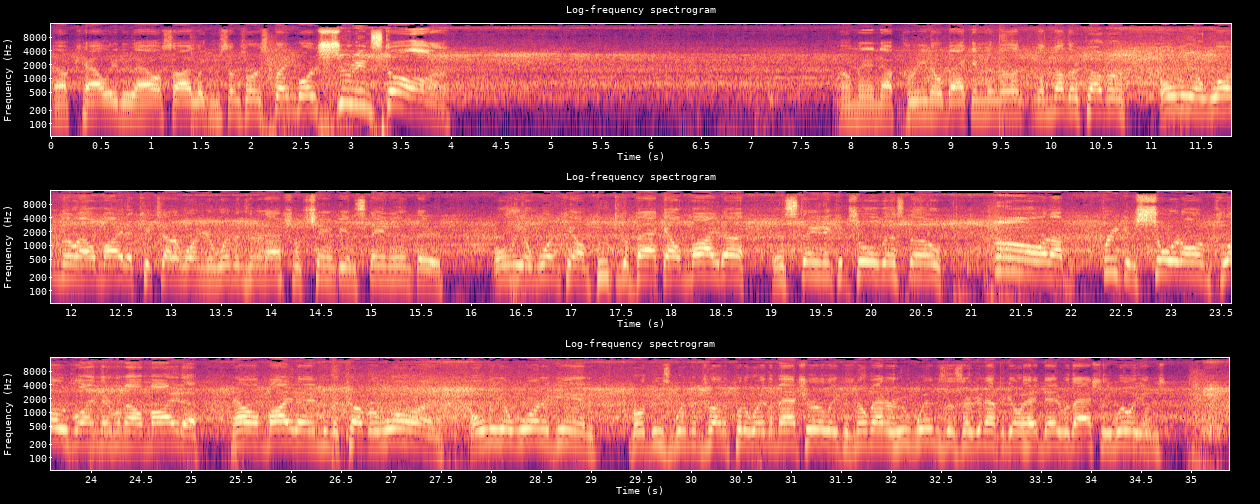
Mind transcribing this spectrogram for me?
Now Callie to the outside looking for some sort of springboard shooting star. Oh man, now Corino back into another cover. Only a one though. Almeida kicks out of one. Your women's international champion staying in there. Only a one count. Boot to the back. Almeida is staying in control of this though. Oh, and a freaking short arm clothesline there from Almeida. Now Almeida into the cover one. Only a one again. Both these women trying to put away the match early because no matter who wins this, they're going to have to go head to head with Ashley Williams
